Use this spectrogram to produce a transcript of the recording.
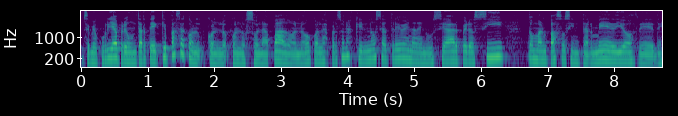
se me ocurría preguntarte, ¿qué pasa con, con, lo, con lo solapado, ¿no? Con las personas que no se atreven a denunciar, pero sí toman pasos intermedios de,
